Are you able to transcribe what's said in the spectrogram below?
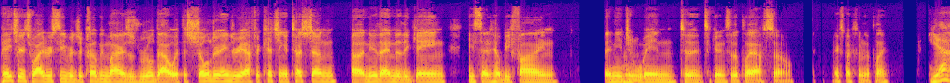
Patriots wide receiver Jakobi Meyers was ruled out with a shoulder injury after catching a touchdown uh, near the end of the game. He said he'll be fine. They need to Hmm. win to to get into the playoffs, so I expect him to play. Yeah.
